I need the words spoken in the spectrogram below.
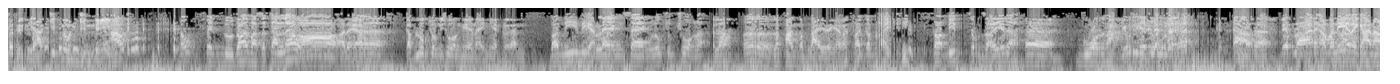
มาถึงอยากกินนู่นกินนี่เอาเขาเป็นดูน้อยมาสจันแล้วอ๋ออะไรครับเออกับลูกช่วงช่วงๆเนี่ยไหนเนียนกว่ากันตอนนี้เนี่ยแรงแซงลูกช่วงๆแล้วแล้วเออ แล้วพังกำไรเป็นไงบ้างพันกำไรที่ตอนนี้สงสัยนะเอองวงหักเดี๋ยวเรียนดูเลยฮะอ้าวนะเรียบร้อยนะครับ วันนี้รายการเรา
